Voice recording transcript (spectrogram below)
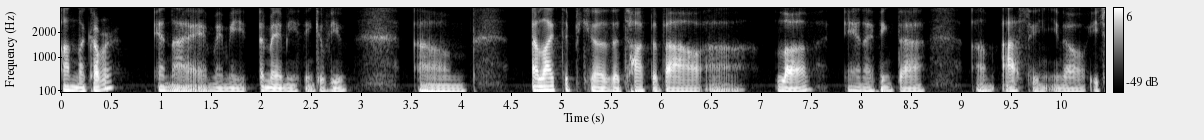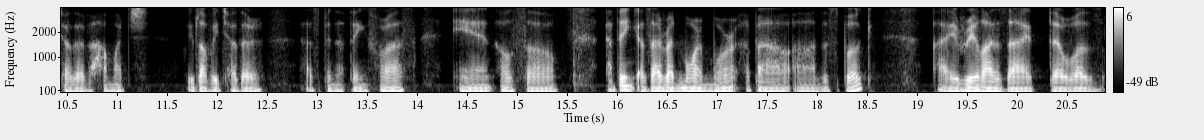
on the cover, and I made me it made me think of you. Um, I liked it because it talked about uh, love, and I think that um, asking you know each other how much we love each other has been a thing for us. And also, I think as I read more and more about uh, this book, I realized that there was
